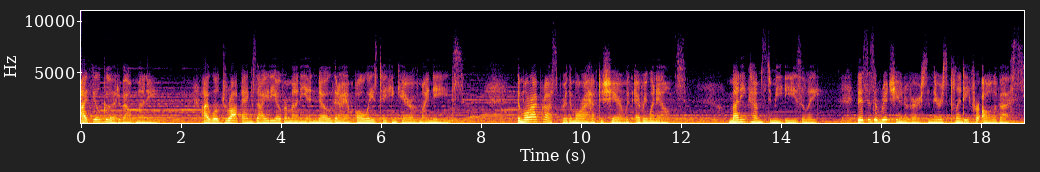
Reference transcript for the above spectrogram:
I feel good about money. I will drop anxiety over money and know that I am always taking care of my needs. The more I prosper, the more I have to share with everyone else. Money comes to me easily. This is a rich universe and there is plenty for all of us.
